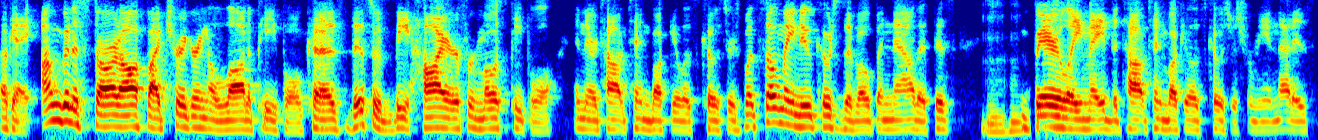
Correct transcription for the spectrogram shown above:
Okay, I'm going to start off by triggering a lot of people because this would be higher for most people in their top 10 bucket list coasters. But so many new coasters have opened now that this mm-hmm. barely made the top 10 bucket list coasters for me. And that is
